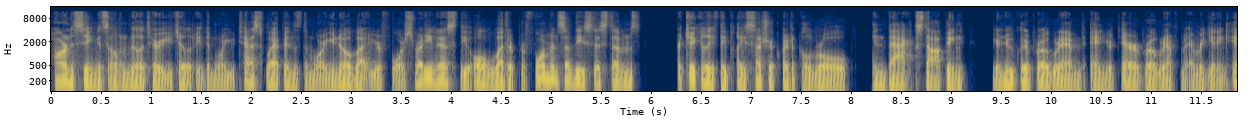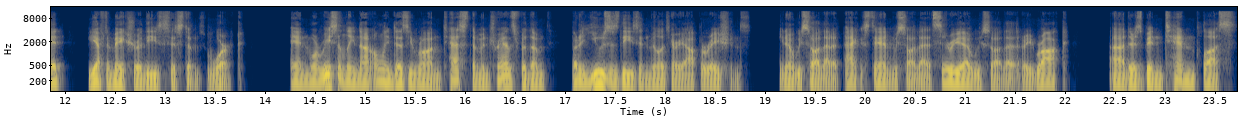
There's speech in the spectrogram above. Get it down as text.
harnessing its own military utility. The more you test weapons, the more you know about your force readiness, the all weather performance of these systems, particularly if they play such a critical role in backstopping your nuclear program and your terror program from ever getting hit. You have to make sure these systems work. And more recently, not only does Iran test them and transfer them, but it uses these in military operations. You know, we saw that at Pakistan, we saw that at Syria, we saw that at Iraq. Uh, there's been 10 plus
